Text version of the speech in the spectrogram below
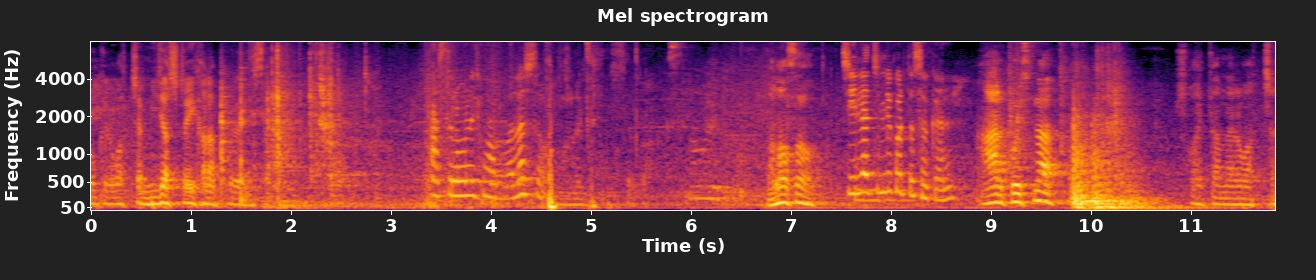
লোকের বাচ্চা মিজাজটাই খারাপ করে দিছে। আসসালামু আলাইকুম আপু ভালো আছো? ভালো আছো? চিল্লাচিল্লি করতেছো কেন? আর কইস না শয়তানের বাচ্চা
